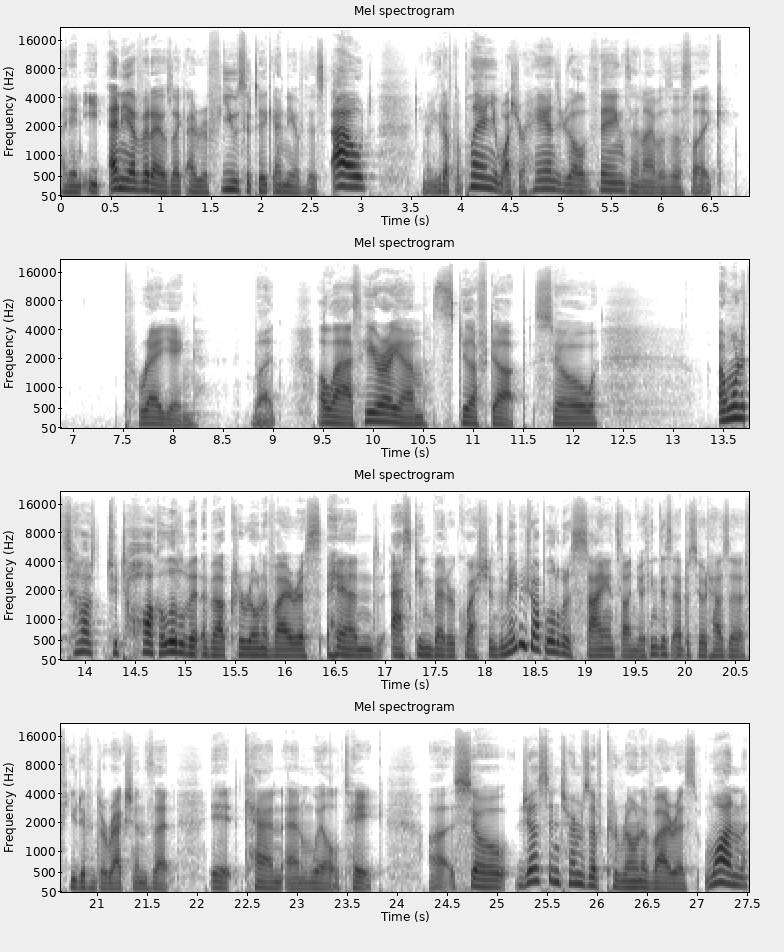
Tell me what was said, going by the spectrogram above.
I didn't eat any of it. I was like, I refuse to take any of this out. You know, you get off the plane, you wash your hands, you do all the things. And I was just like praying. But alas, here I am, stuffed up. So I wanted to talk, to talk a little bit about coronavirus and asking better questions and maybe drop a little bit of science on you. I think this episode has a few different directions that it can and will take. Uh, so, just in terms of coronavirus, one,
